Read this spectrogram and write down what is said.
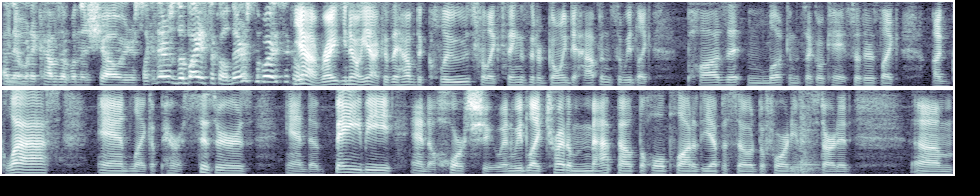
And then know, when it comes up on the show, you're just like, "There's the bicycle! There's the bicycle!" yeah, right. You know, yeah, because they have the clues for like things that are going to happen. So we'd like pause it and look, and it's like, okay, so there's like a glass and like a pair of scissors and a baby and a horseshoe, and we'd like try to map out the whole plot of the episode before it even started. Um,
